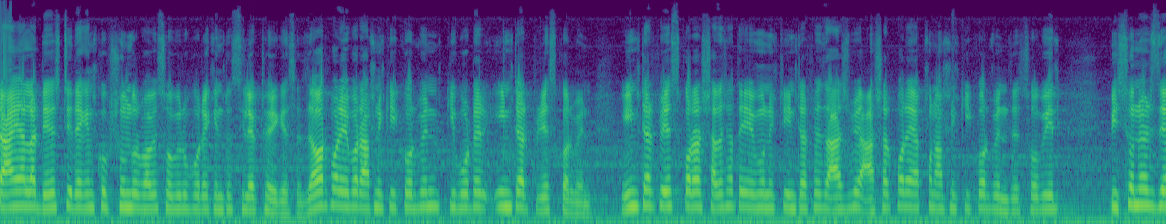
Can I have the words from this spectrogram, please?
টায়ালা ড্রেসটি দেখেন খুব সুন্দরভাবে ছবির উপরে কিন্তু সিলেক্ট হয়ে গেছে। যাওয়ার পর এবার আপনি কি করবেন? কিবোর্ডের ইন্টার প্রেস করবেন। ইন্টার প্রেস করার সাথে সাথে এমন একটি ইন্টারফেস আসবে। আসার পরে এখন আপনি কি করবেন? যে ছবির পিছনের যে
